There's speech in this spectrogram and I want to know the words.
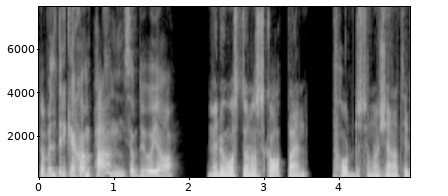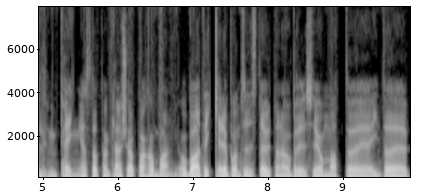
De vill dricka champagne som du och jag. Men då måste de skapa en podd som de tjänar tillräckligt med pengar så att de kan köpa champagne och bara dricka det på en tisdag utan att bry sig om att eh, inte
